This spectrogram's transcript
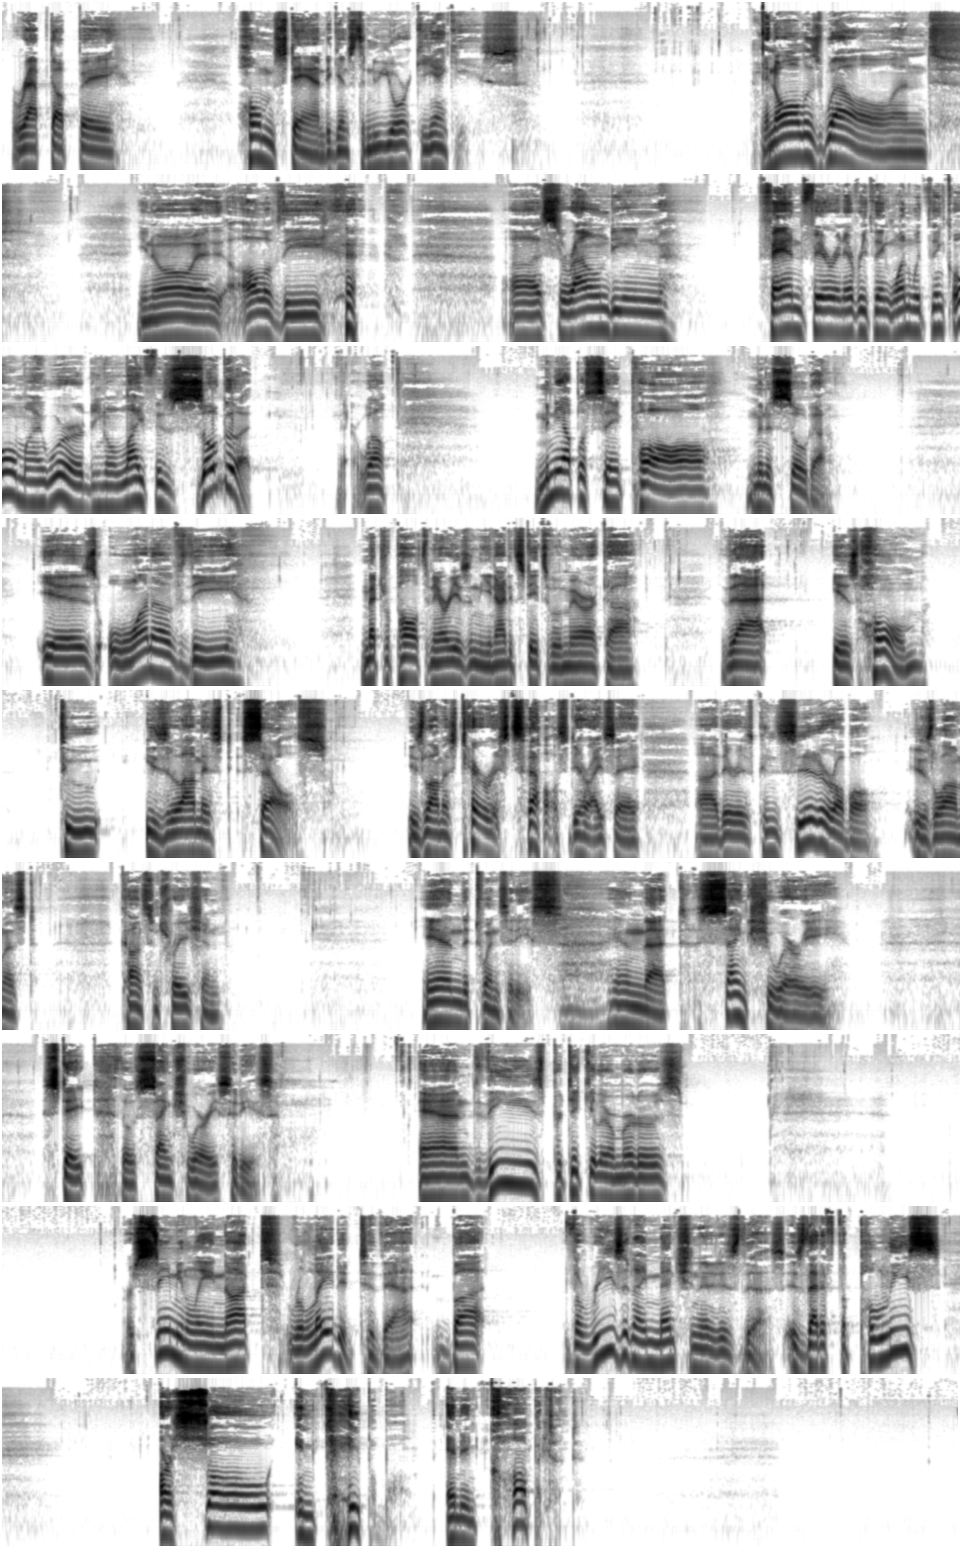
wrapped up a homestand against the New York Yankees. And all is well, and, you know, eh, all of the uh, surrounding fanfare and everything, one would think, oh my word, you know, life is so good. There. Well, Minneapolis, St. Paul, Minnesota is one of the metropolitan areas in the United States of America that is home to Islamist cells. Islamist terrorist cells, dare I say. Uh, there is considerable Islamist concentration in the Twin Cities, in that sanctuary state, those sanctuary cities. And these particular murders are seemingly not related to that, but the reason I mention it is this is that if the police are so incapable and incompetent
